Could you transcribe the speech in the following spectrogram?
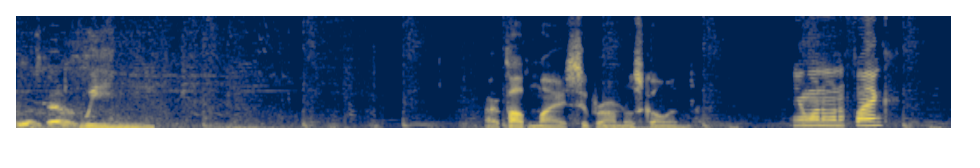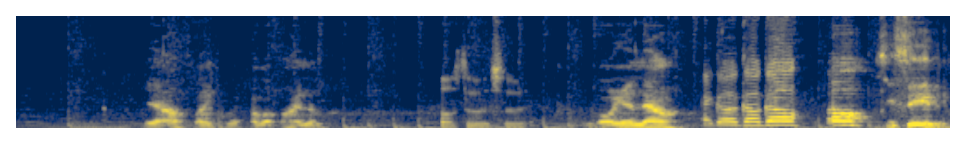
Put this down. Wee. Alright, popping my super armor's going. Anyone want to flank? Yeah, I'll flank him and come up behind him. Let's do it, let's do it. I'm going in now. Alright, go, go, go. Oh! CC'd.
